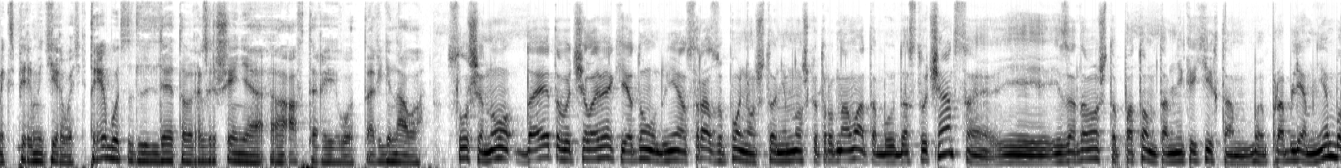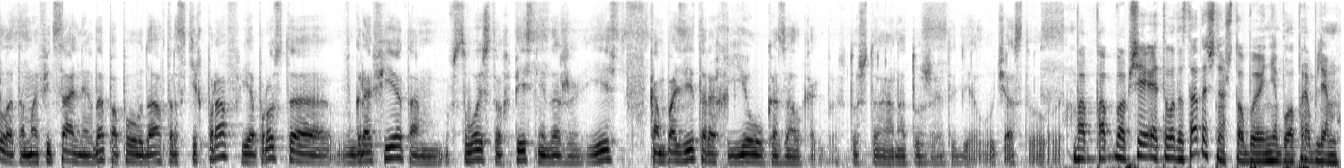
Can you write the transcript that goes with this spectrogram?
экспериментировать, требуется для этого разрешение а, автора и вот оригинала? Слушай, ну, до этого человека, я думаю, я сразу понял, что немножко трудновато будет достучаться, и из-за того, что потом там никаких там проблем не было, там, официальных, да, по поводу авторских прав, я просто в графе, там, в свойствах песни даже есть, в композиторах ее указал, как бы, то, что она тоже это делала, участвовала. Вообще этого достаточно, чтобы не было проблем?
